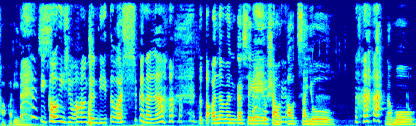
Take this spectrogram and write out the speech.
Nakakainis. Ikaw issue ka hanggang dito, wash ka na lang. Totoo naman kasi, shout out sa'yo. Namo.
